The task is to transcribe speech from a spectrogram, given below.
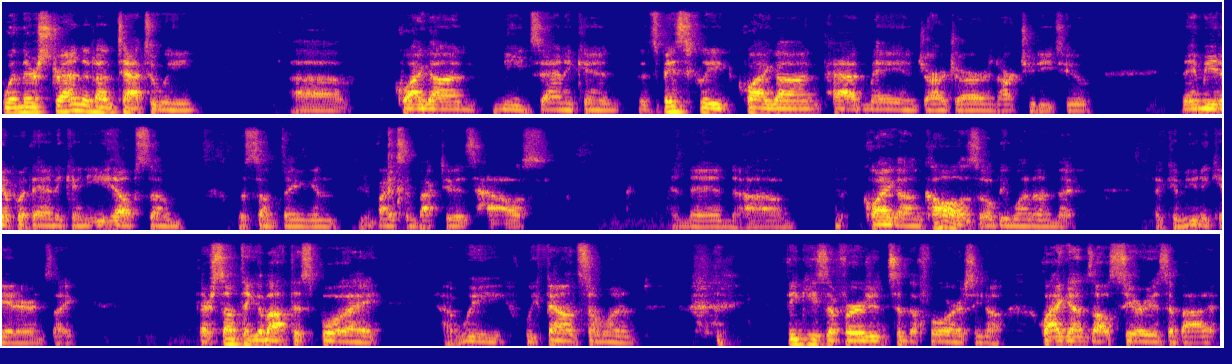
when they're stranded on Tatooine, uh, Qui Gon meets Anakin. It's basically Qui Gon, Padme, and Jar Jar and R two D two. They meet up with Anakin. He helps them with something and invites them back to his house. And then um, Qui Gon calls Obi Wan on the, the communicator and it's like, "There's something about this boy uh, we we found someone. I think he's a vergence to the force. You know, Qui Gon's all serious about it.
